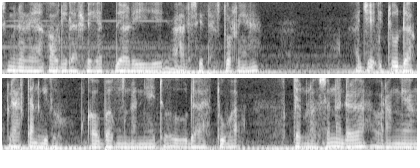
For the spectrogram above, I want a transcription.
Sebenarnya kalau dilihat-lihat dari arsitekturnya aja itu udah kelihatan gitu kalau bangunannya itu udah tua John Lawson adalah orang yang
